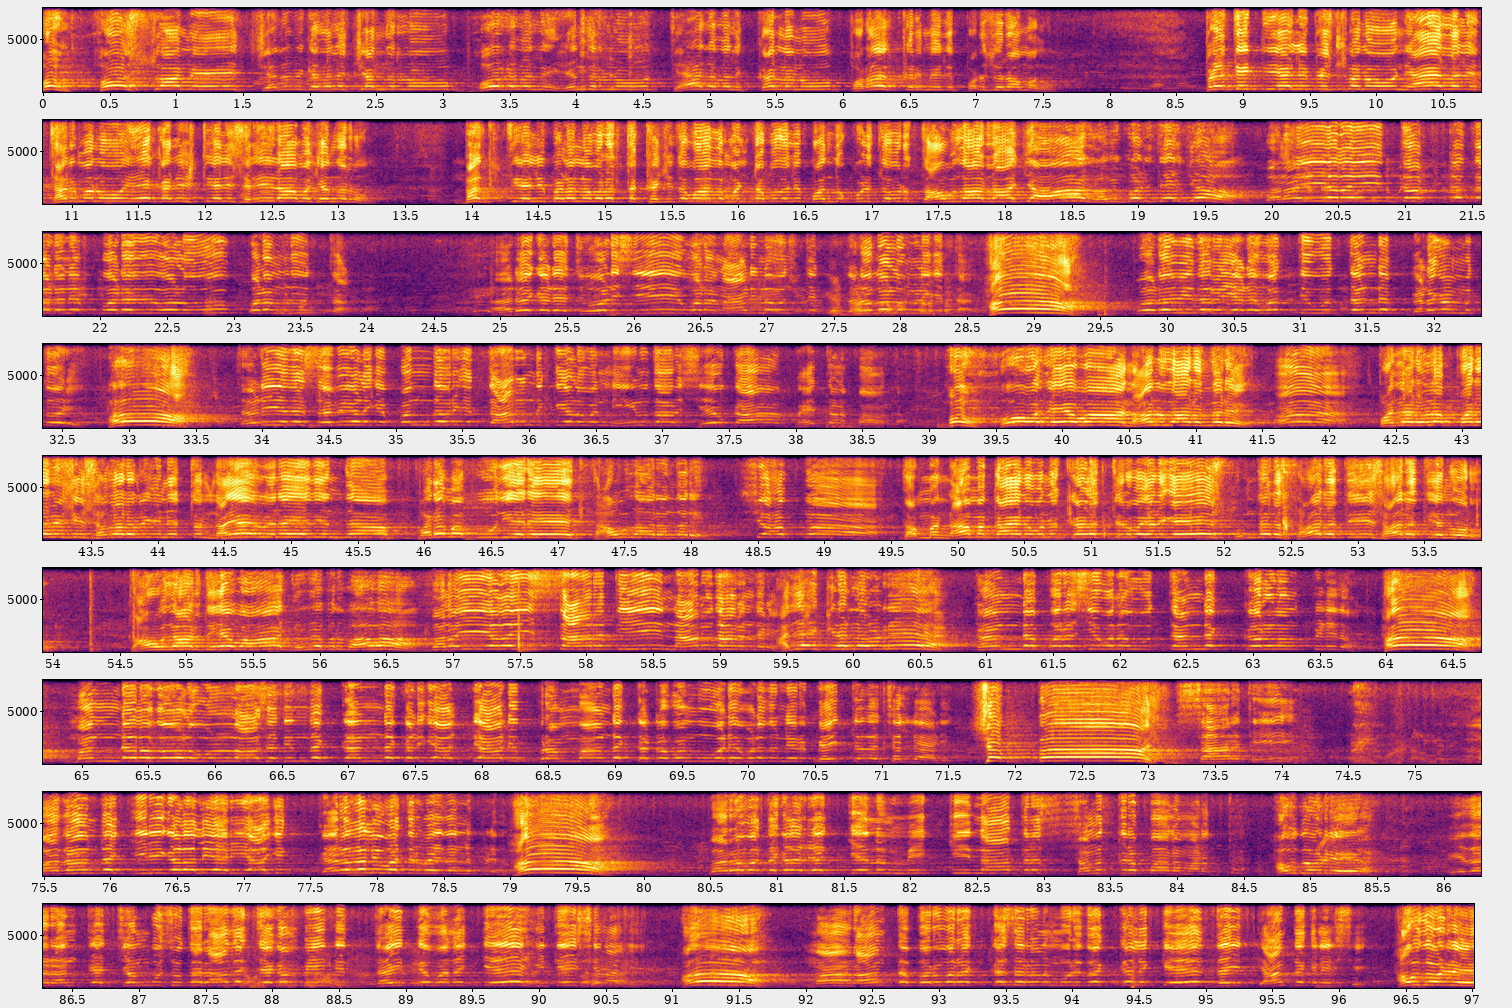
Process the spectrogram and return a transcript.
ಹೋ ಹೋ ಸ್ವಾಮಿ ಚಲುವಿಕದಲ್ಲಿ ಚಂದ್ರನು ಭೋಗದಲ್ಲಿ ಇಂದ್ರನು ತ್ಯಾಗದಲ್ಲಿ ಕರ್ಣನು ಪರಾಕ್ರಮಿಯಲ್ಲಿ ಪರಶುರಾಮನು. ಪ್ರತಿಜ್ಞೆಯಲ್ಲಿ ಭೀಷ್ಮನು ನ್ಯಾಯದಲ್ಲಿ ಧರ್ಮನು ಏಕನಿಷ್ಠೆಯಲ್ಲಿ ಶ್ರೀರಾಮಚಂದ್ರನು. ಭಕ್ತಿಯಲ್ಲಿ ಬೆಳನವರತ್ತ ಖಚಿತವಾದ ಮಂಟಪದಲ್ಲಿ ಬಂದು ಕುಳಿತವರು ತಾವುದ ರಾಜ? ರವಿಕೋಟಿ ತೇಜ. ಬಲೈಯಲೈ ದಟ್ಟ ತಡನೆ ಪಡೆಯುವಳು ಪಡ ಮುಡಿಯುತ್ತ ಅಡೆಗಡೆ ಜೋಡಿಸಿ ಒಡನಾಡಿನ ಗಡಲೊಳು ಮುಳುಗಿತ್ತ ಹಾ! ಪಡವಿದರ ಎಡೆ ಒತ್ತಿ ಉದ್ದಂಡ ಬೆಡಗಮ್ಮ ತೋರಿ. ಹಾ! ತಡಿಯದ ಸಭೆಯೊಳಗೆ ಬಂದವರಿಗೆ ದಾರಂದು ಕೇಳುವ ನೀನು ದಾರು ಸೇವಕ ಭಯತನ ಪಾವತ. ಹೋ ಹೋ ದೇವ ನಾನು ದಾರಂದರೆ ಹಾ. ಪದರಲ ಪರರಿಸಿ ಸದರರಿಗೆ ನೆತ್ತು ನಯ ವಿನಯದಿಂದ ಪರಮ ಪೂಜೆಯರೇ ತಾವುದಾರಂದರೆ. ತಮ್ಮ ನಾಮಗಾಯನವನ್ನು ಕೇಳುತ್ತಿರುವ ನನಗೆ ಸುಂದರ ಸಾರಥಿ ಸಾರಥಿ ಅನ್ನುವರು ತಾವುದಾರ ದೇವ ದಿವ್ಯ ಪ್ರಭಾವ ಬಲೈಯಲೈ ಸಾರಥಿ ನಾನು ದಾರಂದರೆ ಅದೇ ಕೇಳಿದವ್ರಿ ಕಂಡ ಪರಶಿವನ ಉದ್ದಂಡ ಕರುಣಂ ಪಿಡಿದು ಹಾ. ಮಂಡಲದೋಳು ಉಲ್ಲಾಸದಿಂದ ಕಂಡ ಕಡೆಗೆ ಅಡ್ಡಾಡಿ ಬ್ರಹ್ಮಾಂಡ ಕಟವ ಒಡೆ ಒಡೆದು ನಿರ್ಭೈತದ ಚಲ್ಲಾಡಿ. ಶಬ್ಬಾಶ್ ಸಾರಥಿ ಮದಾಂತ ಗಿರಿಗಳಲ್ಲಿ ಅರಿಯಾಗಿ ಕರದಲ್ಲಿ ಒತ್ತಿರುವ ಇದನ್ನು ಪಿಡಿದು ಹಾ. ಪರ್ವತಗಳ ರೆಕ್ಕೆಯನ್ನು ಮಿಕ್ಕಿ ನಾತ್ರ ಸಮುದ್ರ ಪಾಲ ಮಾಡುತ್ತ. ಹೌದು ನೋಡ್ರಿ. ಇದರಂತೆ ಜಂಬು ಸುತರಾದ ಬೀದಿ ದೈತ್ಯವನಕ್ಕೆ ಹಿತೇಶನಾಗಿ ಹಾ. ಮಾರಾಂತ ಬರುವ ರಕ್ಕಸರನ್ನು ದೈತ್ಯ ಅಂತ ಕಣೇಶಿ ಹೌದು ನೋಡ್ರಿ.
